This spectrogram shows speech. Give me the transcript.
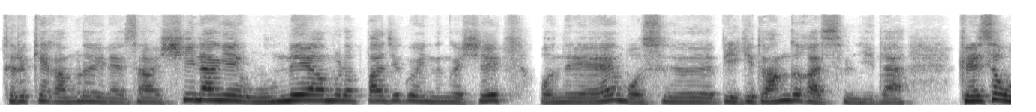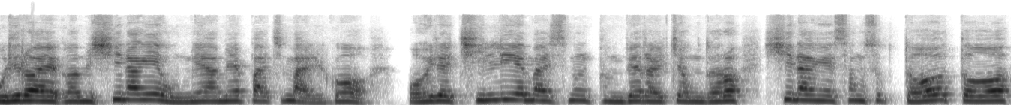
그렇게 감으로 인해서 신앙의 우매함으로 빠지고 있는 것이 오늘의 모습이기도 한 것 같습니다. 그래서 우리로 하여금 신앙의 우매함에 빠지 말고 오히려 진리의 말씀을 분별할 정도로 신앙의 성숙도 또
